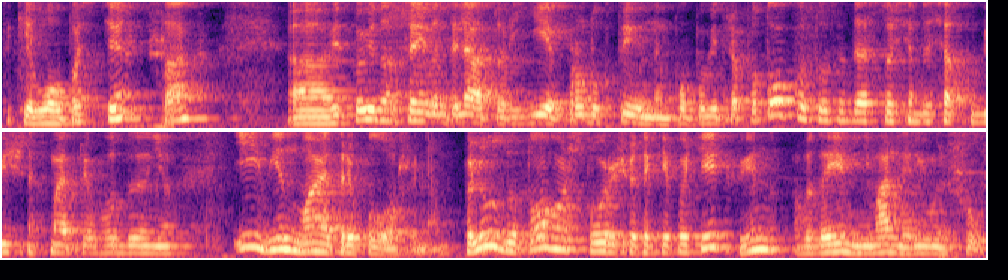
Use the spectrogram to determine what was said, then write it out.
такі лопасті. Так? Е, Відповідно, цей вентилятор є продуктивним по повітряпотоку, тут іде 170 кубічних метрів в годину, і він має три положення. Плюс до того ж, створюючи такий потік, він видає мінімальний рівень шуму.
